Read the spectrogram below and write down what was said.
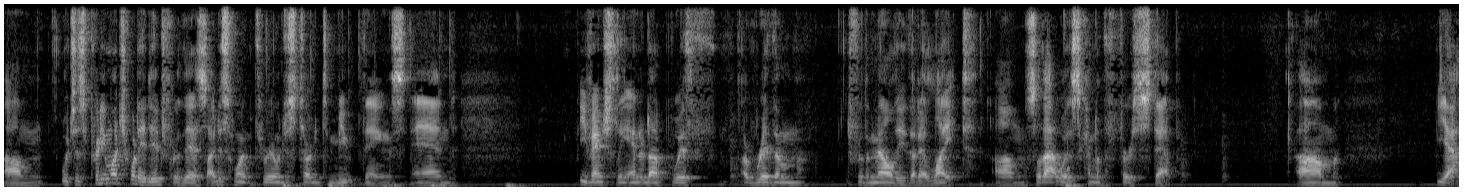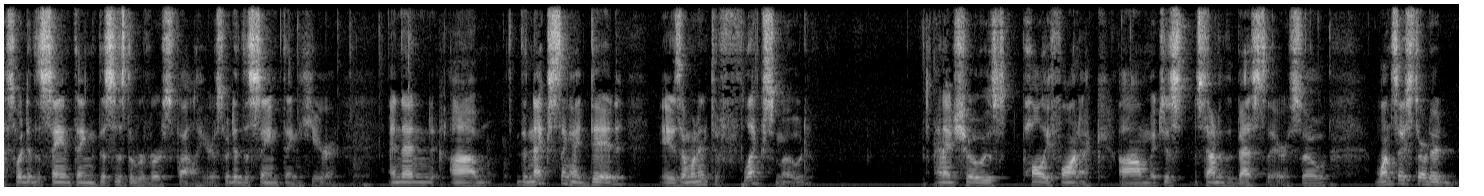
um, which is pretty much what I did for this. I just went through and just started to mute things and eventually ended up with a rhythm for the melody that I liked. Um, so that was kind of the first step. Um, yeah, so I did the same thing. This is the reverse file here. So I did the same thing here. And then um, the next thing I did is I went into flex mode and I chose polyphonic. Um, it just sounded the best there. So once I started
